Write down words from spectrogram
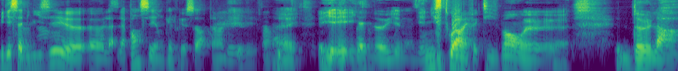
mais déstabiliser euh, la, la, pensée en quelque sorte. Hein, des, enfin, ouais. Et il y, y, y, a une histoire effectivement euh, de la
